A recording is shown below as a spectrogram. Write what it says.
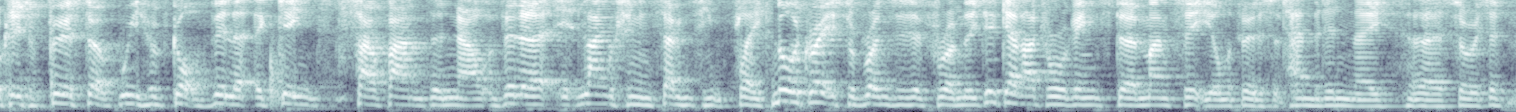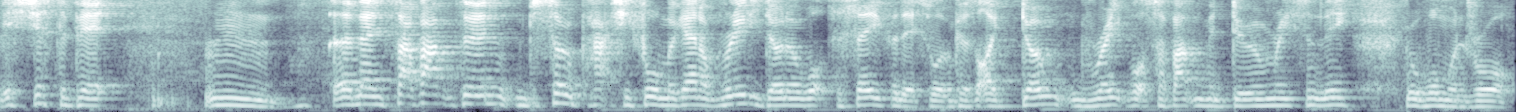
Okay, so first up, we have got Villa against Southampton. Now, Villa it languishing in 17th place. Not the greatest of runs, is it, for them? They did get that draw against uh, Man City on the 3rd of September, didn't they? Uh, so it's, a, it's just a bit. Mm. And then Southampton, so patchy form again. I really don't know what to say for this one because I don't rate what Southampton been doing recently. Got one one draw.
